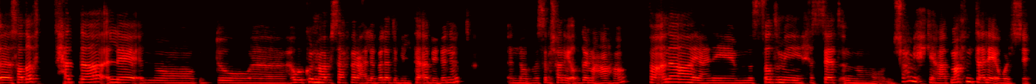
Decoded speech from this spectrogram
آه، صادفت حدا اللي إنه بده آه، هو كل ما بيسافر على بلد بيلتقى ببنت إنه بس مشان يقضي معاها. فأنا يعني من الصدمة حسيت إنه شو عم يحكي هاد؟ ما فهمت عليه أول شيء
